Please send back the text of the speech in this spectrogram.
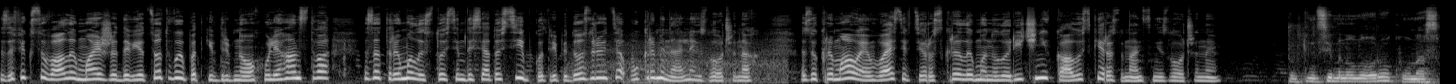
зафіксували майже 900 випадків дрібного хуліганства, затримали 170 осіб, котрі підозрюються у кримінальних злочинах. Зокрема, у МВСівці розкрили минулорічні калузькі резонансні злочини. В кінці минулого року у нас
